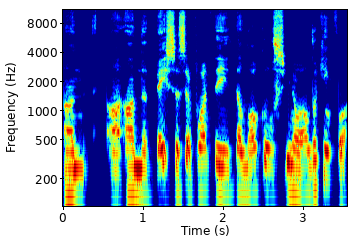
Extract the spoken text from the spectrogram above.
on on the basis of what the the locals you know are looking for.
